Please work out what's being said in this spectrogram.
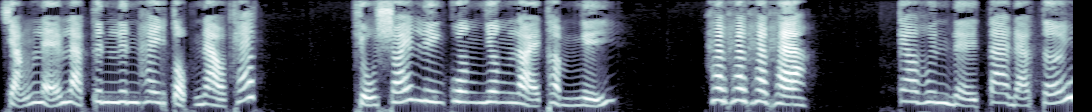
Chẳng lẽ là tinh linh hay tộc nào khác? Chủ soái liên quân nhân loại thầm nghĩ. Ha ha ha ha. Cao huynh đệ ta đã tới.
